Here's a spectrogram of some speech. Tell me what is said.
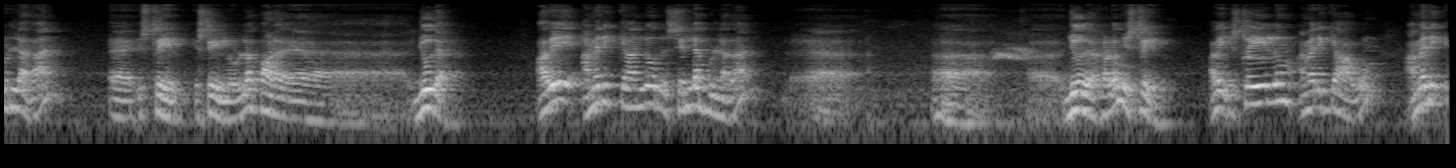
பிள்ளை தான் இஸ்ரேல் இஸ்ரேலில் உள்ள பாட ஜூதர். அவே அவை அமெரிக்கான்ற ஒரு செல்ல பிள்ளை தான் ஜூதர்களும் இஸ்ரேலும். அவை இஸ்ரேலும் அமெரிக்காவும் அமெரிக்க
